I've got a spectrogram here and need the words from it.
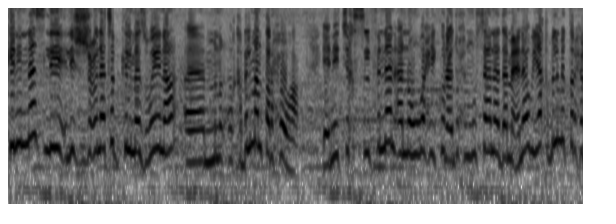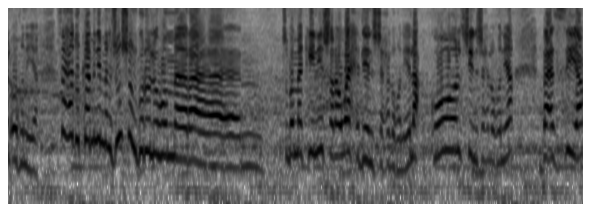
كاينين الناس اللي اللي شجعونا حتى بكلمة زوينة آه من قبل ما نطرحوها. يعني تيخص الفنان أنه هو يكون عنده واحد المسانده معنويه قبل ما يطرح الأغنية. فهادو كاملين ما نجوش نقولوا لهم راه أنتم ما كاينينش راه واحد ينجح الأغنية. لا كل شيء نجح الأغنية. بعزية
